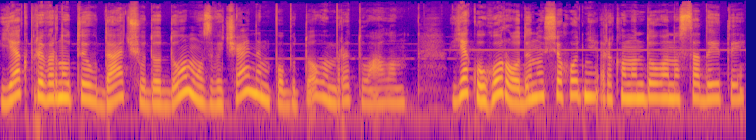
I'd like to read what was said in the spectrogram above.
як привернути удачу додому звичайним побутовим ритуалом, яку городину сьогодні рекомендовано садити,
